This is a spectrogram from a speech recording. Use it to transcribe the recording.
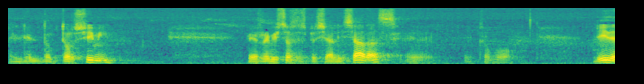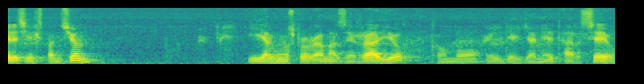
el del Doctor Simi, eh, revistas especializadas como Líderes y Expansión, y algunos programas de radio como el de Janet Arceo.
